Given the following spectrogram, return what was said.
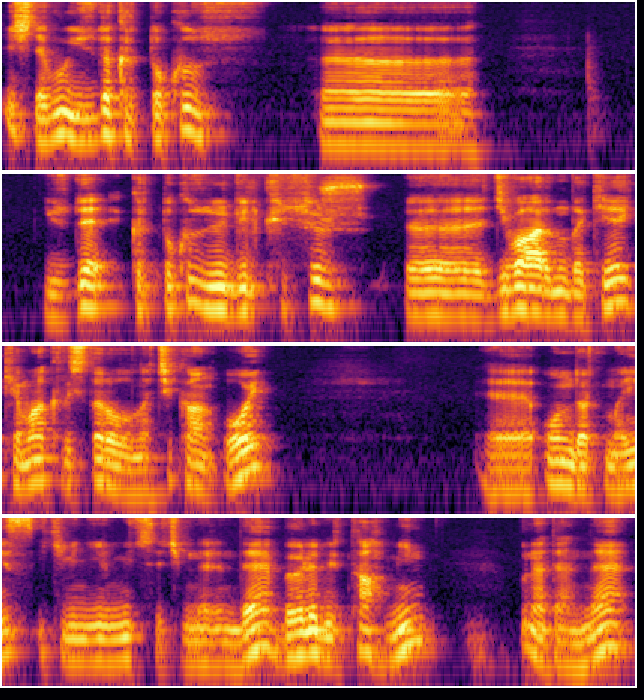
İşte bu yüzde 49 e, %49 virgül küsür e, civarındaki Kemal Kılıçdaroğlu'na çıkan oy e, 14 Mayıs 2023 seçimlerinde böyle bir tahmin bu nedenle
